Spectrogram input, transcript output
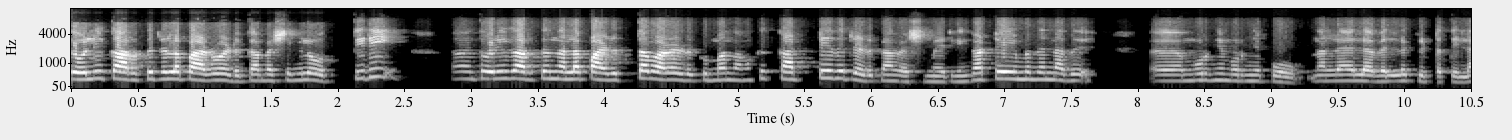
തൊലി കറുത്തിട്ടുള്ള പഴം എടുക്കാം. പക്ഷെങ്കിൽ ഒത്തിരി തൊലി കറുത്ത് നല്ല പഴുത്ത പഴം എടുക്കുമ്പോൾ നമുക്ക് കട്ട് ചെയ്തിട്ട് എടുക്കാൻ വിഷമമായിരിക്കും. കട്ട് ചെയ്യുമ്പോൾ തന്നെ അത് മുറിഞ്ഞു മുറിഞ്ഞു പോകും നല്ല ലെവലിൽ കിട്ടത്തില്ല.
